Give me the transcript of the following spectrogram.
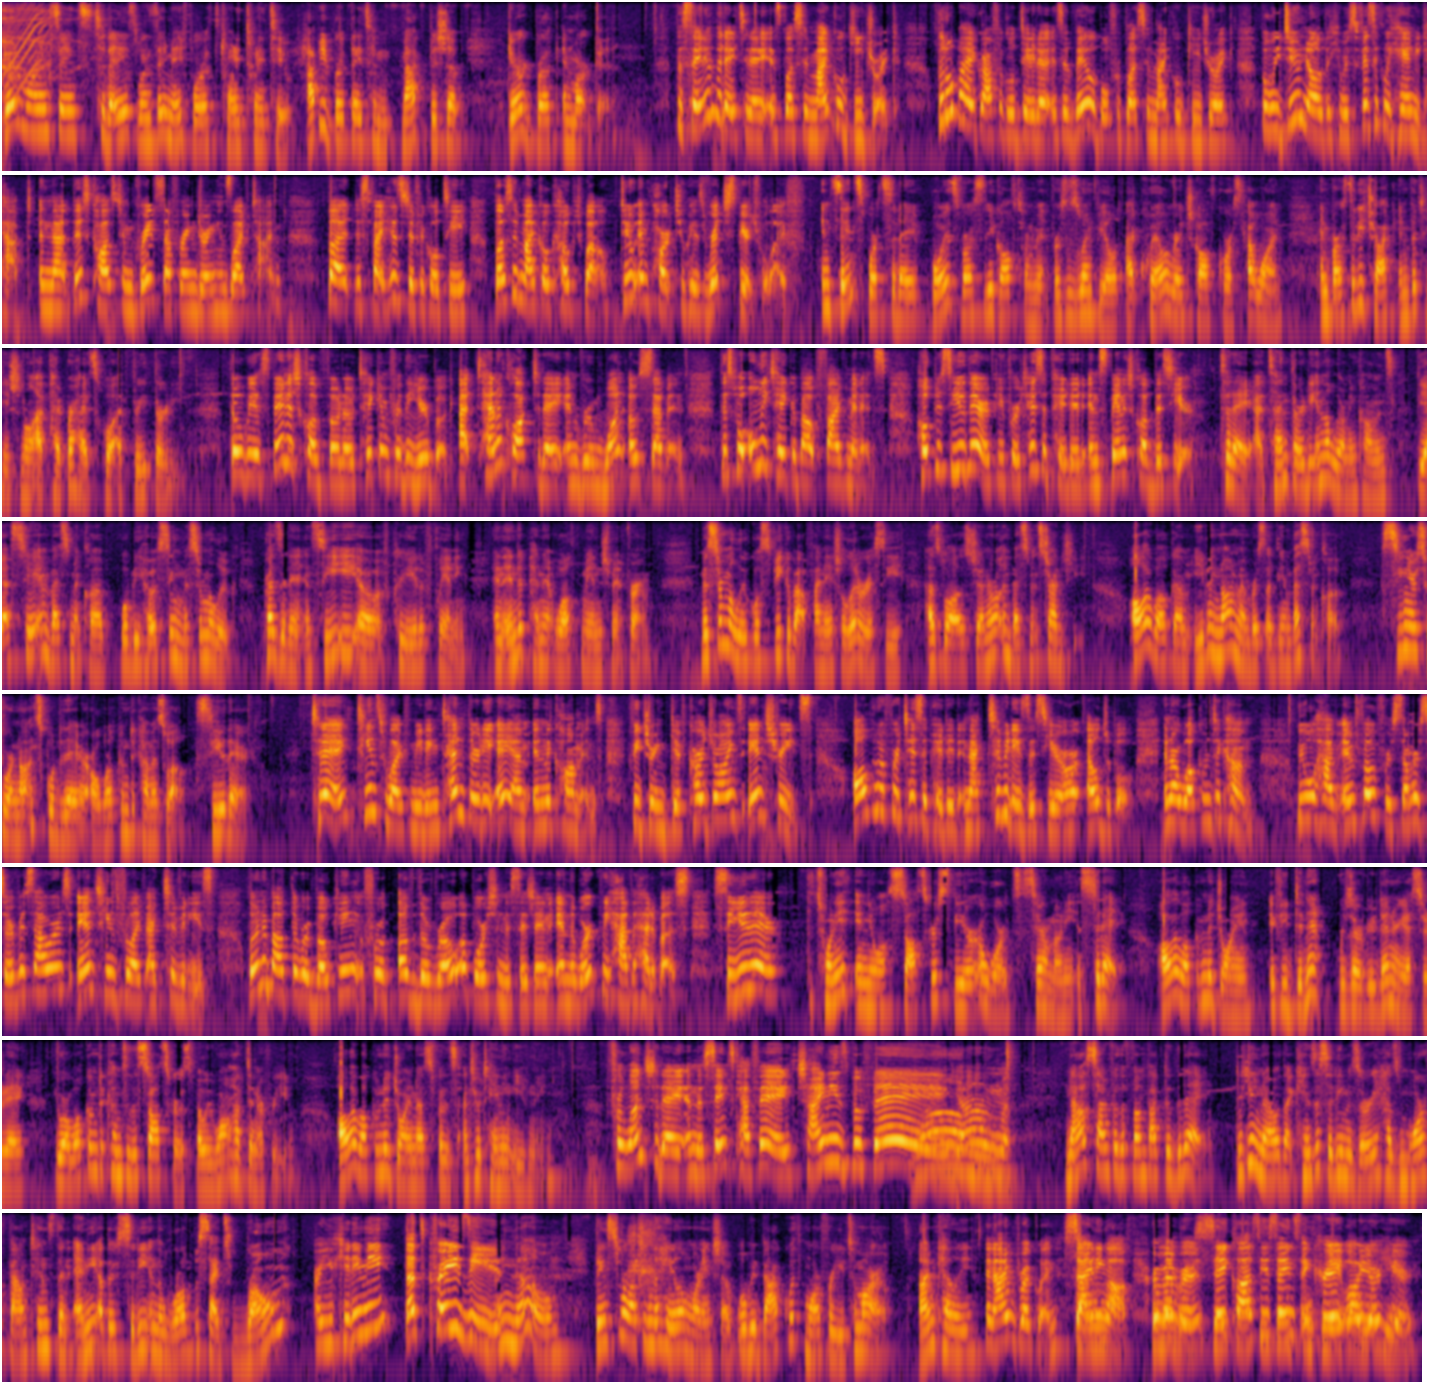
Good morning, Saints. Today is Wednesday, May 4th, 2022. Happy birthday to Mac Bishop, Garrick Brook, and Mark Good. The saint of the day today is Blessed Michael Giedroyc. Little biographical data is available for Blessed Michael Giedroyc, but we do know that he was physically handicapped and that this caused him great suffering during his lifetime. But despite his difficulty, Blessed Michael coped well, due in part to his rich spiritual life. In Saint Sports today, boys varsity golf tournament versus Winfield at Quail Ridge Golf Course at 1, and varsity track invitational at Piper High School at 3.30. There will be a Spanish club photo taken for the yearbook at 10 o'clock today in room 107. This will only take about five minutes. Hope to see you there if you participated in Spanish club this year. Today at 10.30 in the Learning Commons, the STA Investment Club will be hosting Mr. Mallouk, President and CEO of Creative Planning, an independent wealth management firm. Mr. Mallouk will speak about financial literacy as well as general investment strategy. All are welcome, even non-members of the investment club. Seniors who are not in school today are all welcome to come as well. See you there. Today, Teens for Life meeting 10.30 a.m. in the Commons, featuring gift card drawings and treats. All who have participated in activities this year are eligible and are welcome to come. We will have info for summer service hours and Teens for Life activities. Learn about the revoking for, of the Roe abortion decision and the work we have ahead of us. See you there! The 20th annual Stotskers Theater Awards ceremony is today. All are welcome to join. If you didn't reserve your dinner yesterday, you are welcome to come to the Stotskers, but we won't have dinner for you. All are welcome to join us for this entertaining evening. For lunch today in the Saints Cafe, Chinese buffet! Yum. Yum. Now it's time for the fun fact of the day. Did you know that Kansas City, Missouri has more fountains than any other city in the world besides Rome? Are you kidding me? That's crazy! I know. Thanks for watching the Halo Morning Show. We'll be back with more for you tomorrow. I'm Kelly. And I'm Brooklyn, signing off. Remember, stay classy, Saints, and create while you're here.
